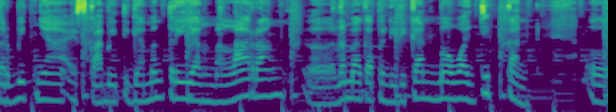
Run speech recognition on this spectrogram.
terbitnya SKB 3 menteri yang melarang uh, lembaga pendidikan mewajibkan uh,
